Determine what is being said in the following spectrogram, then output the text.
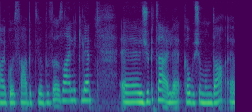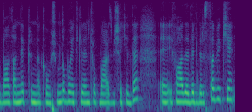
Argol sabit yıldızı özellikle e, Jüpiter'le kavuşumunda e, bazen Neptün'le kavuşumunda bu etkilerini çok bariz bir şekilde e, ifade edebiliriz. Tabii ki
